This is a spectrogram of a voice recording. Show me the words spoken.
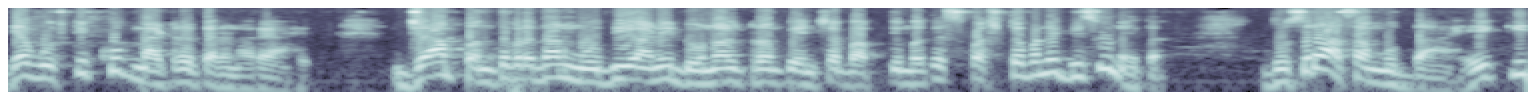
या गोष्टी खूप मॅटर करणाऱ्या आहेत. ज्या पंतप्रधान मोदी आणि डोनाल्ड ट्रम्प यांच्या बाबतीमध्ये स्पष्टपणे दिसून येतात. दुसरा असा मुद्दा आहे की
